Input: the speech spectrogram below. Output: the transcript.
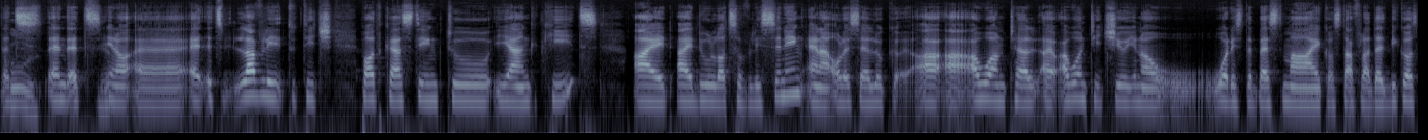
That's cool. and it's yeah. you know uh, it's lovely to teach podcasting to young kids. I I do lots of listening, and I always say, look, I, I, I won't tell, I, I won't teach you, you know, what is the best mic or stuff like that, because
